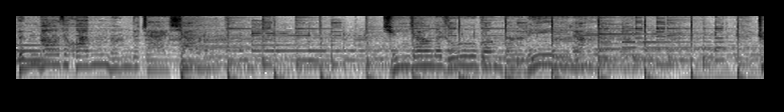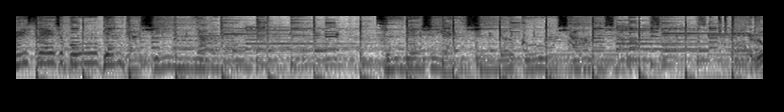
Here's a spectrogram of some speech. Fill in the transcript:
奔跑在幻梦的窄巷。寻找那如光追随着不变的信仰。思念是远行的故乡，如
